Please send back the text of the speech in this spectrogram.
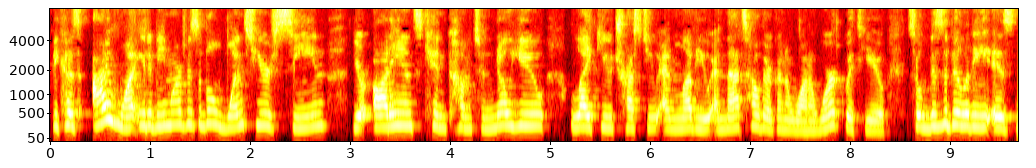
because I want you to be more visible. Once you're seen, your audience can come to know you, like you, trust you, and love you. And that's how they're going to want to work with you. So visibility is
